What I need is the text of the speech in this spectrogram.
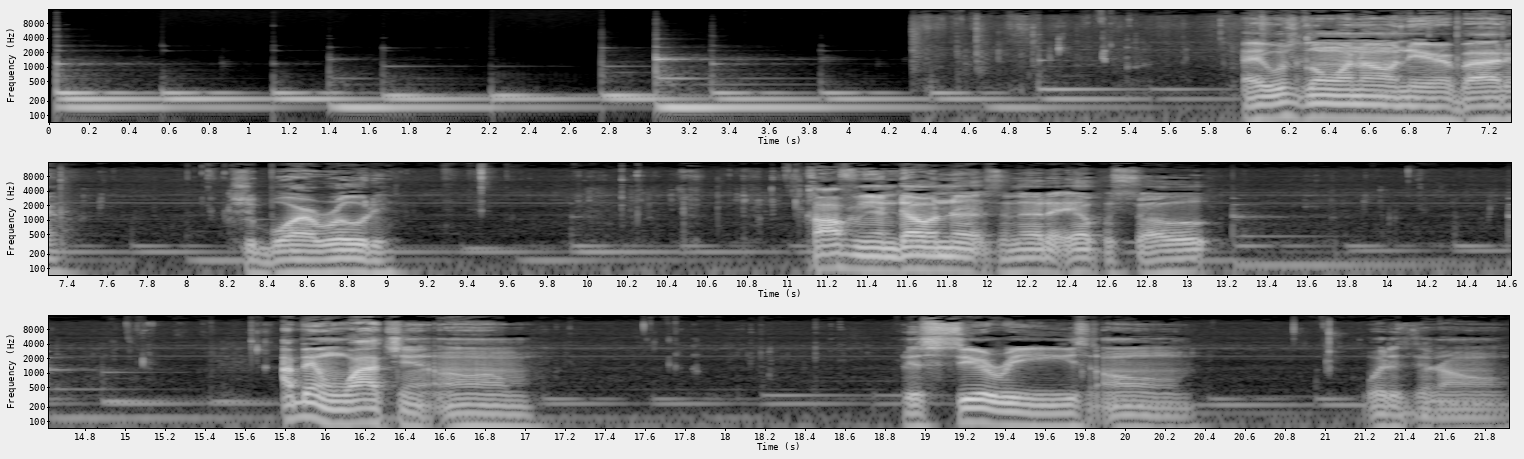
Hey, what's going on everybody? It's your boy Rudy. Coffee and Donuts, another episode. I've been watching um this series on what is it on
